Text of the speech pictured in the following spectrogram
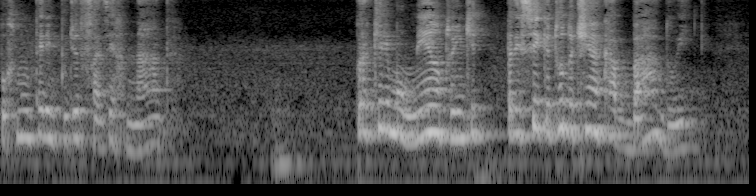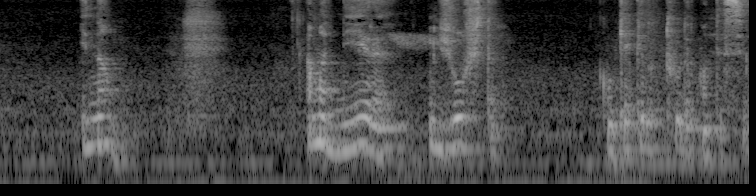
por não terem podido fazer nada. Por aquele momento em que parecia que tudo tinha acabado e, e não. A maneira injusta com que aquilo tudo aconteceu.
